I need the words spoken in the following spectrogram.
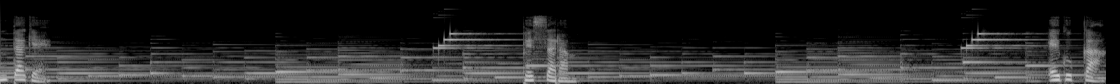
병따개. 뱃사람. 애국가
